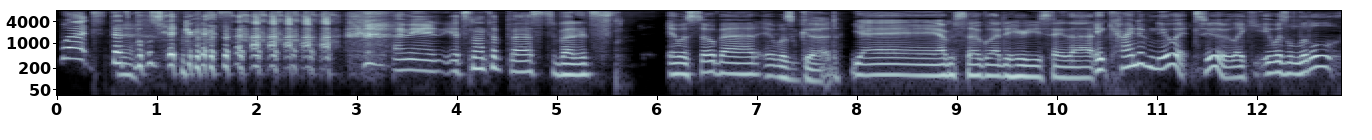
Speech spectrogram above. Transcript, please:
What? That's bullshit, Chris. I mean, it's not the best, but it's It was so bad. It was good. yay. I'm so glad to hear you say that. It kind of knew it too. Like it was a little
